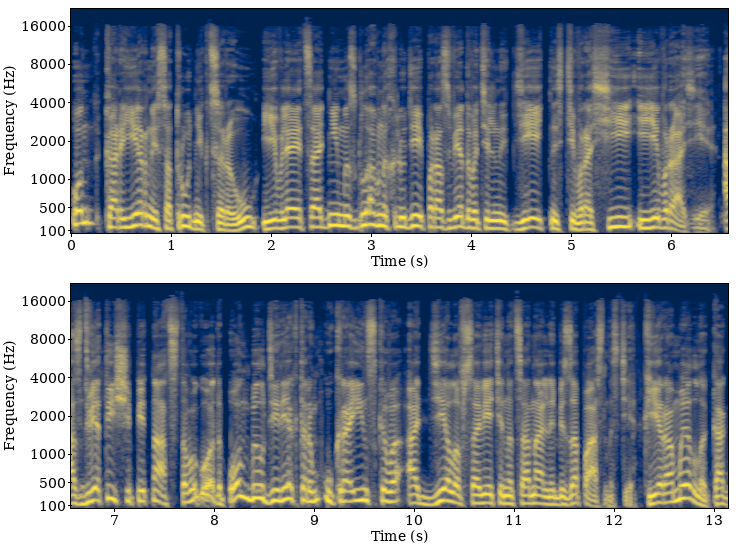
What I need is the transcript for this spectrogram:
Он карьерный сотрудник ЦРУ и является одним из главных людей по разведывательной деятельности в России и Евразии. А с 2015 года он был директором украинского отдела в Совете национальной безопасности. Кьярамелла, как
